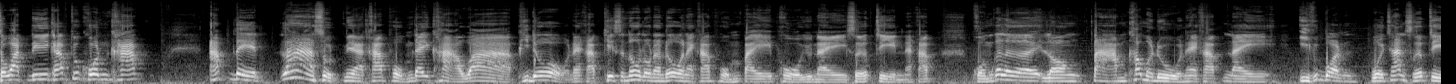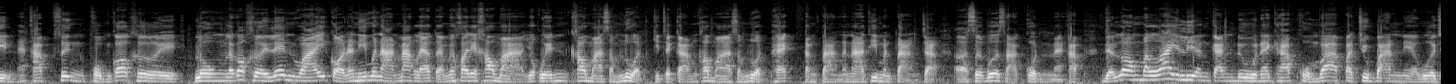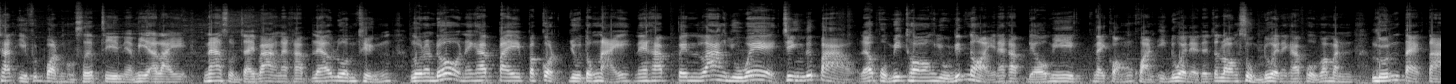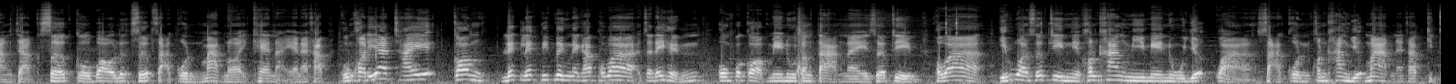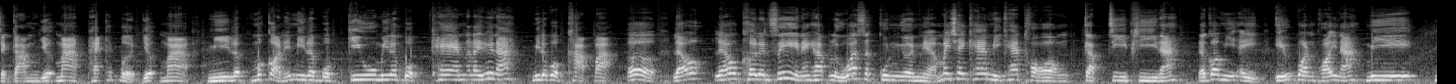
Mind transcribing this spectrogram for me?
สวัสดีครับทุกคนครับ อัปเดตล่าสุดเนี่ยครับผมได้ข่าวว่าพี่โดนะครับคริสโนโรนัลโดนะครับผมไปโผล่อยู่ในเซิร์ฟจีนนะครับผมก็เลยลองตามเข้ามาดูนะครับใน e ฟุตบอลเวอร์ชันเซิร์ฟจีนนะครับซึ่งผมก็เคยลงแล้วก็เคยเล่นไว้ก่อนหน้านี้มื่อนานมากแล้ว แต่ไม่ค่อยได้เข้ามายกเว้นเข้ามาสำรวจกิจกรรมเข้ามาสำรวจแพ็คต่างๆ นานาที่มันต่างจากเซิร์ฟเวอร์สากลนะครับเดี๋ยวลองมาไล่เรียงกันดูนะครับผมว่าปัจจุบันเนี่ยเวอร์ชัน e ฟุตบอลของเซิร์ฟจีนเนี่ยมีอะไรน่าสนใจบ้างนะครับแล้วรวมถึงโรนัลโดนะครับไปปรากฏอยู่ตรงไหนนะครับเป็นร่างยูเว่จริงหรือเปล่า แล้วผมมีทองอยู่นิดหน่อยนะครับเดี๋ยวมีในกล่องของขวัญอีกด้วยเนี่ยเดี๋ยวจะลองสุ่มด้วยนะครับผมว่ามันลุ้นแตกต่างจากเซิร์ฟ global หรือเซิร์ฟสากลมากน้อยแค่ไหนนะครับผมขออนุญาตใช้กล้องเล็ก ๆ นิดนึงนะครับเพราะว่าจะได้เห็นองค์ประกอบเมนูต่างๆ ในเซิร์ฟจีนเพราะว่าอีฟุตบอลเซิร์ฟจีนเนี่ยค่อนข้างมีเมนูเยอะกว่าสากลค่อนข้างเยอะมากนะครับกิจกรรมเยอะมากแพ็คให้เปิดเยอะมาก มีเมื่อก่อนนี้มีระบบกิลมีระบบแคนอะไรด้วยนะ มีระบบขับอะ เออ แล้วแล้วเคอร์เรนซีนะครับ หรือว่าสกุลเงินเนี่ย ไม่ใช่แค่มีแค่ทองกับ GP นะ แล้วก็มีไออีฟุตบอลพอยต์นะ มี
